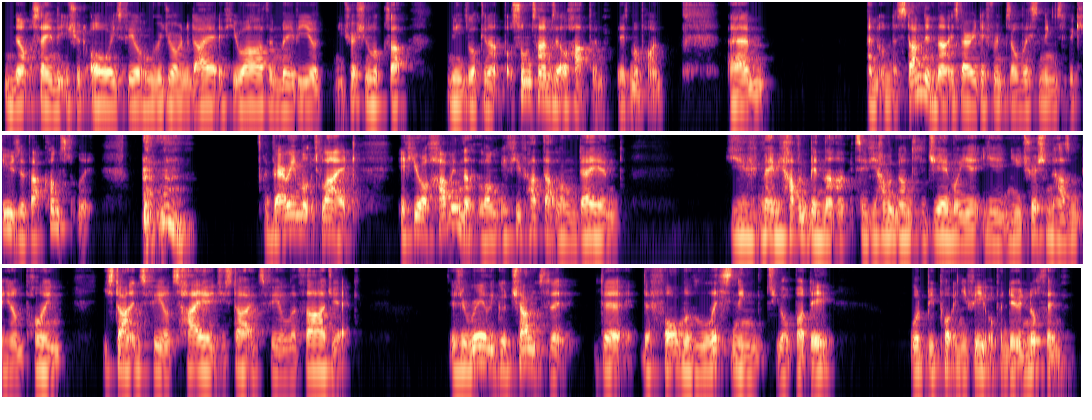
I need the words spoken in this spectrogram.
not saying that you should always feel hungry during a diet. If you are, then maybe your nutrition looks at needs looking at. But sometimes it'll happen. Is my point. Um, And understanding that is very different to listening to the cues of that constantly. very much like if you're having that long, if you've had that long day and you maybe haven't been that active, you haven't gone to the gym or your, your nutrition hasn't been on point, you're starting to feel tired, you're starting to feel lethargic. There's a really good chance that the the form of listening to your body would be putting your feet up and doing nothing.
